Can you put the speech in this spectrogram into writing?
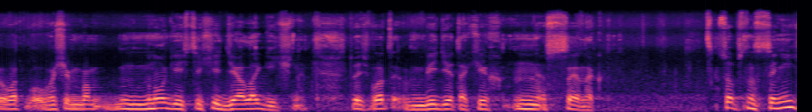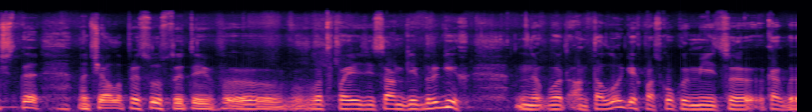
вот, в общем, многие стихи диалогичны. То есть вот в виде таких сценок. Собственно, сценическое начало присутствует и в, вот в поэзии Санги и в других вот, антологиях, поскольку имеются как бы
